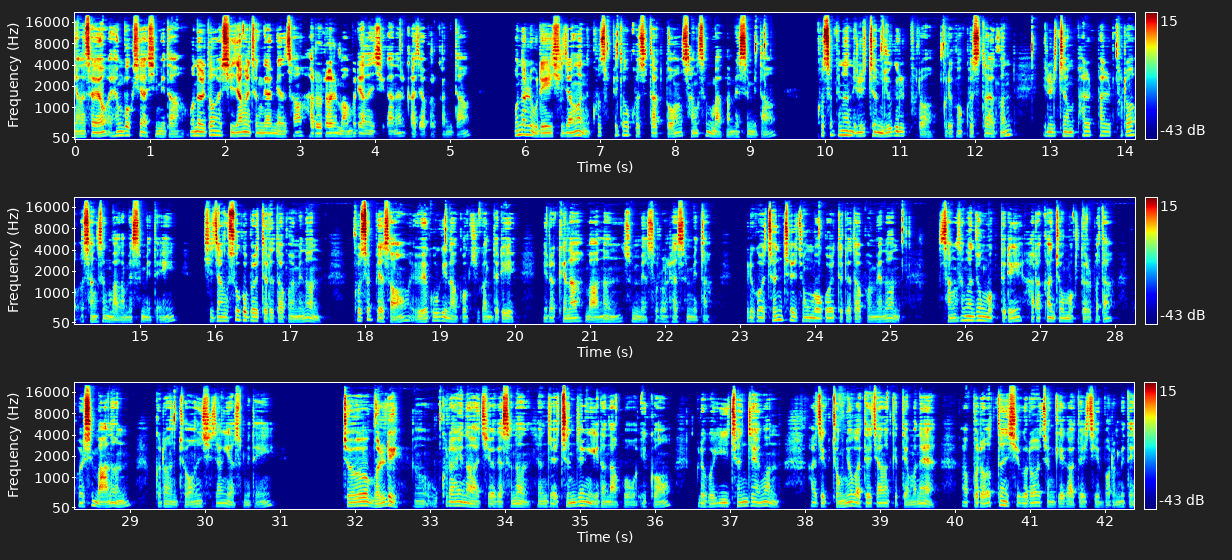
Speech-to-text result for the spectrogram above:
안녕하세요. 행복씨앗입니다. 오늘도 시장을 정리하면서 하루를 마무리하는 시간을 가져볼까 합니다. 오늘 우리 시장은 코스피도 코스닥도 상승 마감했습니다. 코스피는 1.61% 그리고 코스닥은 1.88% 상승 마감했습니다. 시장 수급을 들여다보면 코스피에서 외국인하고 기관들이 이렇게나 많은 순매수를 했습니다. 그리고 전체 종목을 들여다보면 상승한 종목들이 하락한 종목들보다 훨씬 많은 그런 좋은 시장이었습니다. 저 멀리 어, 우크라이나 지역에서는 현재 전쟁이 일어나고 있고 그리고 이 전쟁은 아직 종료가 되지 않았기 때문에 앞으로 어떤 식으로 전개가 될지 모릅니다.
